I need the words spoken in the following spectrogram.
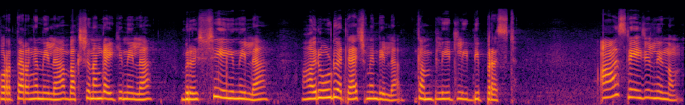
പുറത്തിറങ്ങുന്നില്ല ഭക്ഷണം കഴിക്കുന്നില്ല ബ്രഷ് ചെയ്യുന്നില്ല ആരോടും അറ്റാച്ച്മെന്റ് ഇല്ല കംപ്ലീറ്റ്ലി ഡിപ്രസ്ഡ് ആ സ്റ്റേജിൽ നിന്നും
